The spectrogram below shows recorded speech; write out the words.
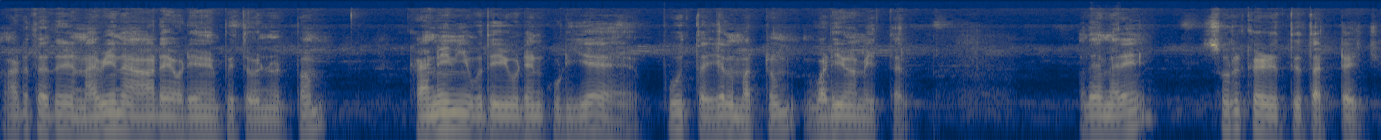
அடுத்தது நவீன ஆடை வடிவமைப்பு தொழில்நுட்பம் கணினி உதவியுடன் கூடிய பூத்தையல் மற்றும் வடிவமைத்தல். அதேமாதிரி சுருக்கெழுத்து தட்டச்சு.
